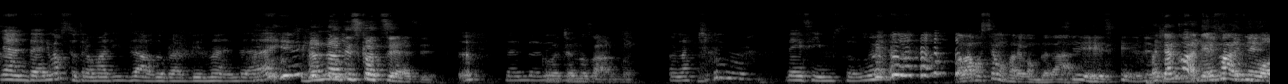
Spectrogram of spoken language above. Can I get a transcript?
Niente, è rimasto traumatizzato probabilmente. eh. Dannati scozzesi. Dannati Come sì. accendo sardo. Un accento dei Simpson. Ma la possiamo fare completare? Sì, sì, sì. Perché ancora devi fare tipo.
